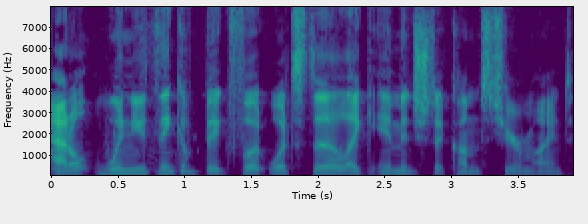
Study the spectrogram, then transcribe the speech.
Adal, when you think of Bigfoot, what's the like image that comes to your mind?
